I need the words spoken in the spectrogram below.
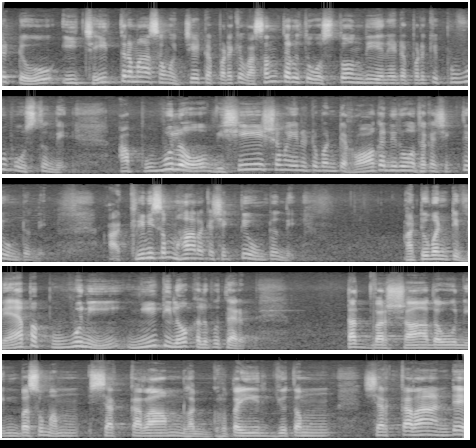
చెట్టు ఈ చైత్రమాసం వచ్చేటప్పటికి వసంత ఋతువు వస్తోంది అనేటప్పటికి పువ్వు పూస్తుంది. ఆ పువ్వులో విశేషమైనటువంటి రోగ నిరోధక శక్తి ఉంటుంది. ఆ క్రిమిసంహారక శక్తి ఉంటుంది. అటువంటి వేప పువ్వుని నీటిలో కలుపుతారు. తద్వర్షాదౌ నింబసుమం శర్కరాం లఘృతైర్యుతం. శర్కర అంటే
